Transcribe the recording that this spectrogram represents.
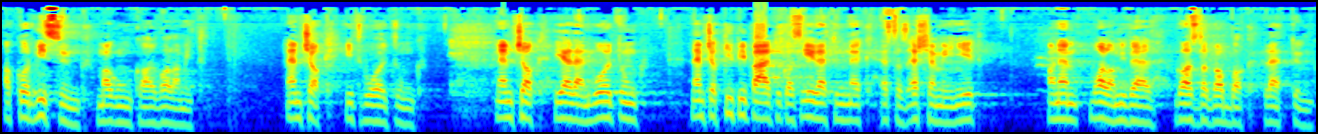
akkor viszünk magunkkal valamit. Nem csak itt voltunk, nem csak jelen voltunk, nem csak kipipáltuk az életünknek ezt az eseményét, hanem valamivel gazdagabbak lettünk.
